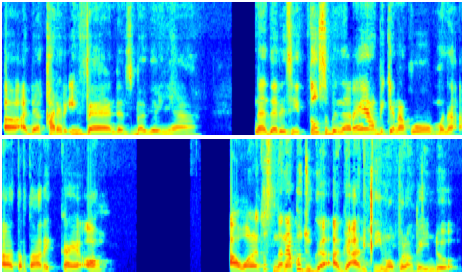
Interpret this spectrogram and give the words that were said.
uh, ada karir event dan sebagainya. Nah dari situ hmm. sebenarnya yang bikin aku uh, tertarik kayak oh awalnya itu sebenarnya aku juga agak anti mau pulang ke Indo.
